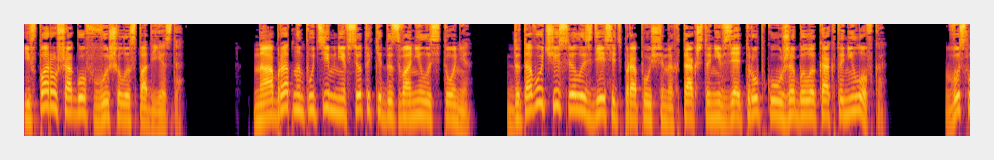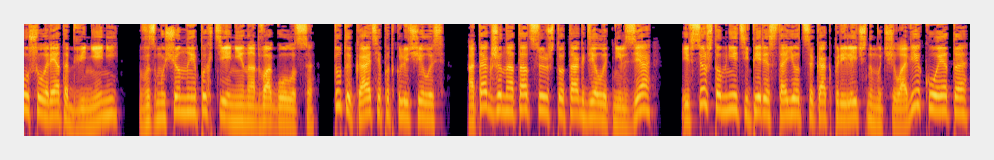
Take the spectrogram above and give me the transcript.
и в пару шагов вышел из подъезда. На обратном пути мне все-таки дозвонилась Тоня. До того числилось 10 пропущенных, так что не взять трубку уже было как-то неловко. Выслушал ряд обвинений, возмущенные пыхтение на два голоса, тут и Катя подключилась, а также нотацию, что так делать нельзя, и все, что мне теперь остается как приличному человеку, это...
